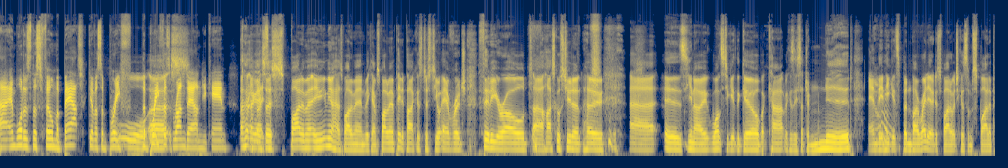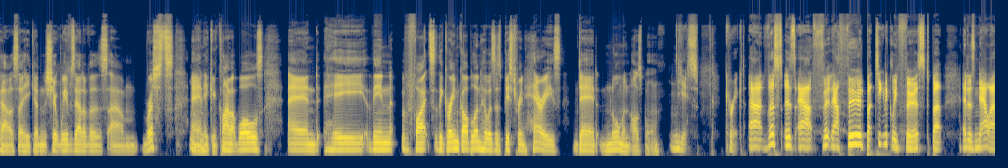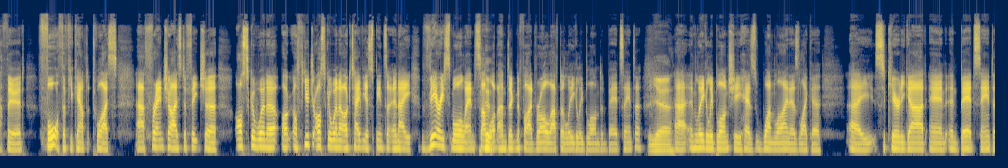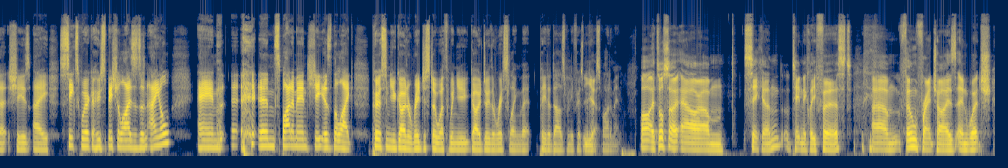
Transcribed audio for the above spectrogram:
And what is this film about? Give us a brief, Ooh, the briefest uh, rundown you can. Pretty Okay, so basic. Spider Man, you know how Spider Man became Spider Man. Peter Parker's just your average 30 year old uh, high school student who uh, is, you know, wants to get the girl but can't because he's such a nerd. And then he Oh. gets bitten by a radioactive spider, which gives him spider powers. So he can shoot webs out of his um, wrists and Mhm. he can climb up walls. And he then fights the Green Goblin, who is his best friend Harry's dad, Norman Osborn. Yes, correct. Uh, this is our fir- our third, but technically first, but it is now our third, fourth if you count it twice, uh, franchise to feature Oscar winner or, future Oscar winner Octavia Spencer in a very small and somewhat undignified role after Legally Blonde and Bad Santa. Yeah. Uh, in Legally Blonde, she has one line as like a a security guard, and in Bad Santa, she's a sex worker who specializes in anal. And in Spider Man, she is the like person you go to register with when you go do the wrestling that Peter does when he first becomes Yeah. Spider Man. Oh, it's also our um, second, technically first, um, film franchise in which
